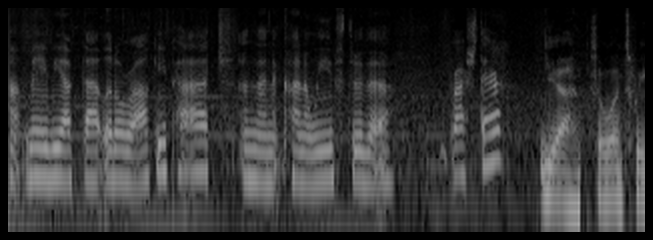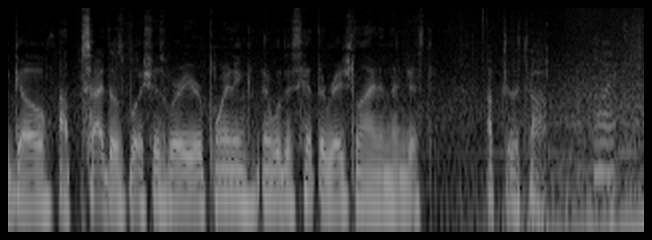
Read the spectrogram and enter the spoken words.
Uh, maybe up that little rocky patch and then it kind of weaves through the brush there. Yeah. So once we go upside those bushes where you're pointing, then we'll just hit the ridge line and then just up to the top. All right.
